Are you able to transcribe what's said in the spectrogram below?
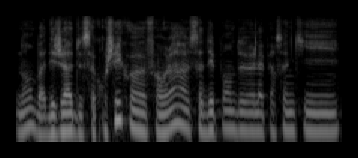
non, bah déjà de s'accrocher, quoi. Enfin voilà, ça dépend de la personne qui.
